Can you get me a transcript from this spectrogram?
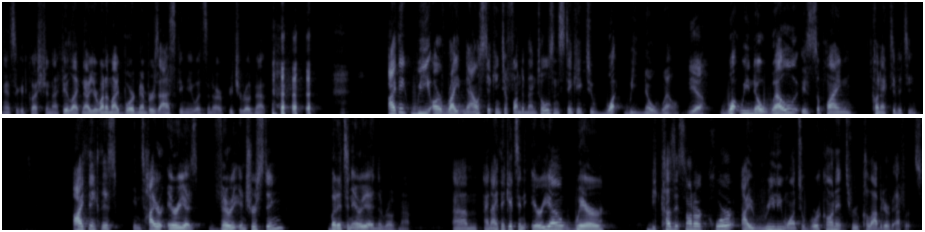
That's a good question. I feel like now you're one of my board members asking me what's in our future roadmap. I think we are right now sticking to fundamentals and sticking to what we know well. yeah. What we know well is supplying connectivity. I think this entire area is very interesting, but it's an area in the roadmap. Um, and I think it's an area where, because it's not our core, I really want to work on it through collaborative efforts.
